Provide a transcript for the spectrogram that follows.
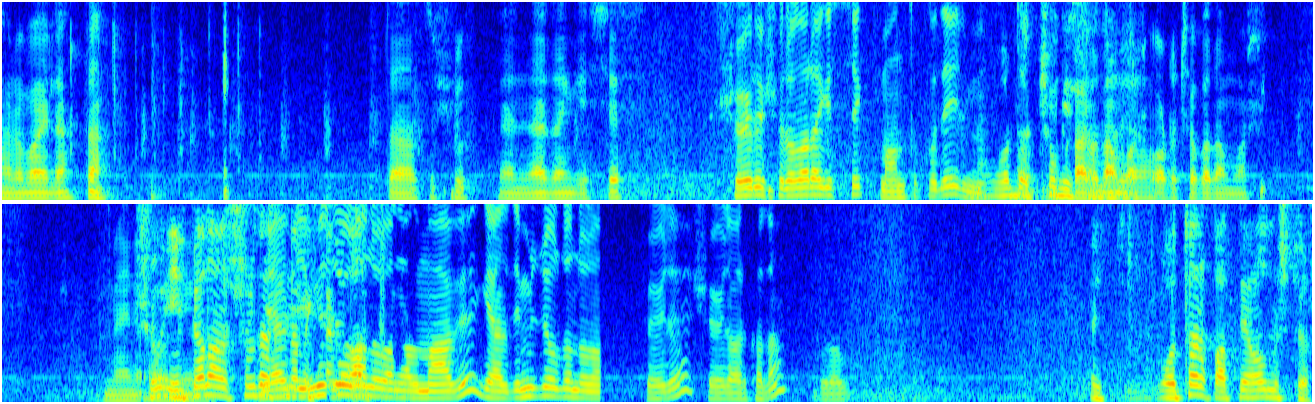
Arabayla. Da. Dahası şu. Yani nereden geçeceğiz? Şöyle şuralara gitsek mantıklı değil mi? Orada çok insan Yukarıdan var var. ya. Orada çok adam var. Yani Şu. Impala'nın şurada şuna bak Geldiğimiz sen yoldan al. dolanalım abi. Geldiğimiz yoldan dolan. Şöyle, şöyle arkadan. Duralım. O taraf atlayan olmuştur.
